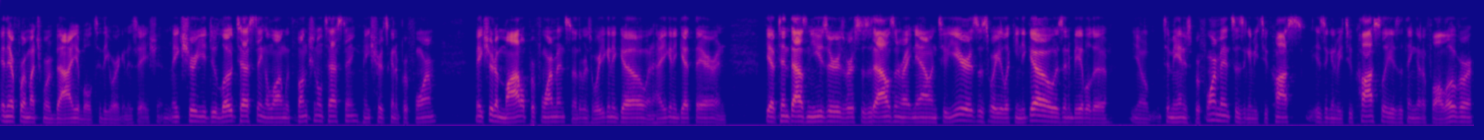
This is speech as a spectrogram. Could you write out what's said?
and therefore much more valuable to the organization. Make sure you do load testing along with functional testing. Make sure it's going to perform. Make sure to model performance. In other words, where you're going to go and how you're going to get there. And you have 10,000 users versus 1,000 right now in two years, this is where you're looking to go. Is it going to be able to you know, to manage performance? Is it going to be too cost? Is it going to be too costly? Is the thing going to fall over?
